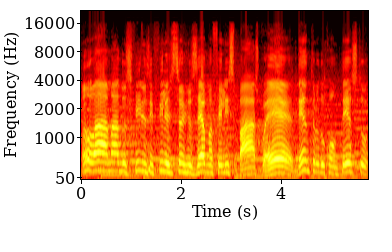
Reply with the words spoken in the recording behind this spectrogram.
Olá, amados filhos e filhas de São José, uma feliz Páscoa. É, dentro do contexto,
